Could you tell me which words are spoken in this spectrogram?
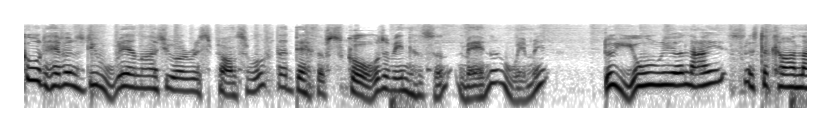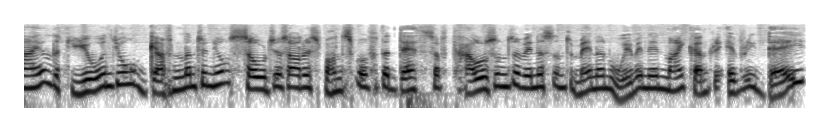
"Good heavens, do you realise you are responsible for the death of scores of innocent men and women? Do you realise, Mr. Carlyle, that you and your Government and your soldiers are responsible for the deaths of thousands of innocent men and women in my country every day?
